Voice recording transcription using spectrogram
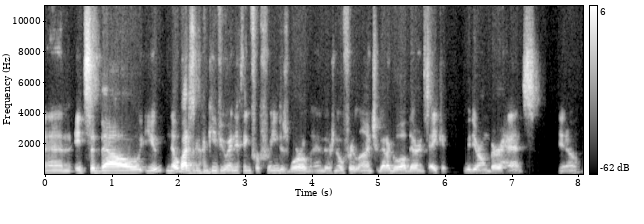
And it's about you. Nobody's going to give you anything for free in this world, man. There's no free lunch. You got to go out there and take it with your own bare hands, you know?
